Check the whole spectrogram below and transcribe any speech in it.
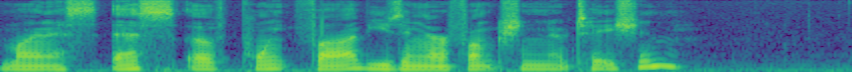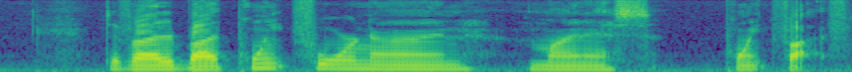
minus s of 0.5 using our function notation divided by 0.49 minus 0.5.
